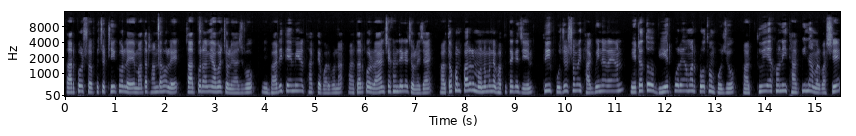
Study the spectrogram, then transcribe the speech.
তারপর সবকিছু ঠিক হলে, মাথা ঠান্ডা হলে, তারপর আমি আবার চলে আসব। এই বাড়িতে আমি আর থাকতে পারব না। আর তারপর রায়ান সেখান থেকে চলে যায়। আর তখন পারুল মনে মনে ভাবতে থাকে যে, তুই পুজোর সময় থাকবি না রায়ান? এটা তো বিয়ের পরে আমার প্রথম পুজো। আর তুই এখনই থাকবি না আমার পাশে?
